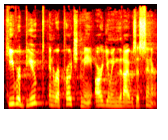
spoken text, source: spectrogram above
He rebuked and reproached me, arguing that I was a sinner.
